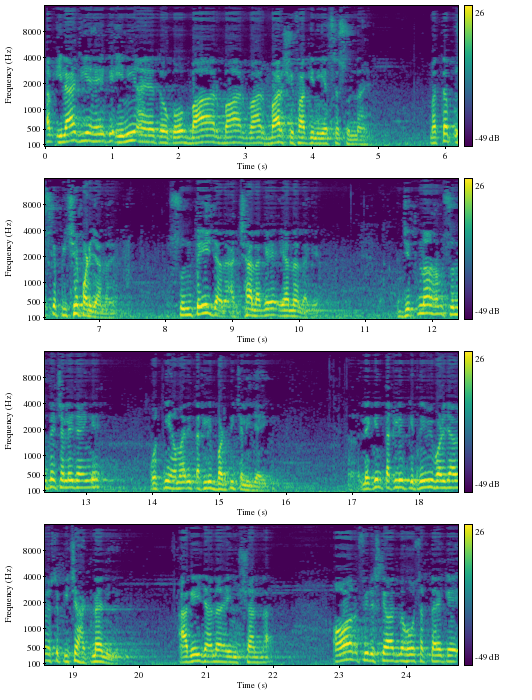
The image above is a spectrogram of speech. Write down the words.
اب علاج یہ ہے کہ انہی آیتوں کو بار بار بار بار شفا کی نیت سے سننا ہے۔ مطلب اس کے پیچھے پڑ جانا ہے۔ سنتے ہی جانا ہے اچھا لگے یا نہ لگے۔ جتنا ہم سنتے چلے جائیں گے اتنی ہماری تکلیف بڑھتی چلی جائے گی۔ لیکن تکلیف کتنی بھی بڑھ جائے اس سے پیچھے ہٹنا نہیں۔ ہے آگے ہی جانا ہے انشاءاللہ۔ اور پھر اس کے بعد میں ہو سکتا ہے کہ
